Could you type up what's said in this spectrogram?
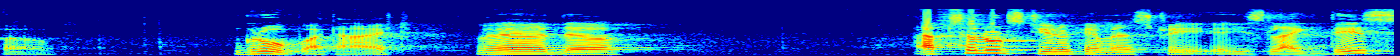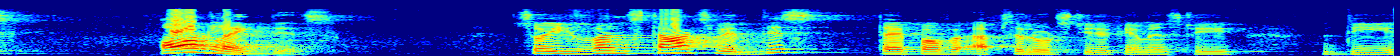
uh, group attached where the absolute stereochemistry is like this or like this. So, if one starts with this type of absolute stereochemistry the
